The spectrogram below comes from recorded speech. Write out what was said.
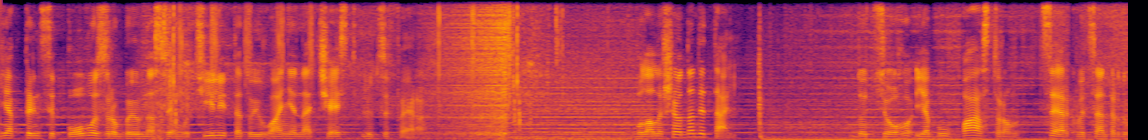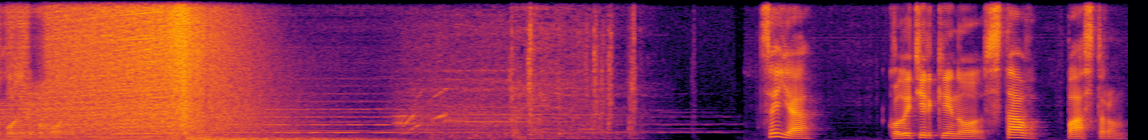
я принципово зробив на своєму тілі татуювання на честь Люцифера. Була лише одна деталь. До цього я був пастором церкви Центр духовної допомоги. Це я, коли тільки но став пастором.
